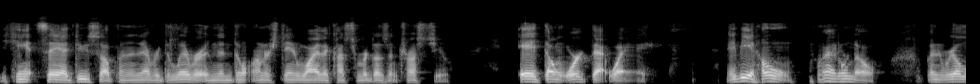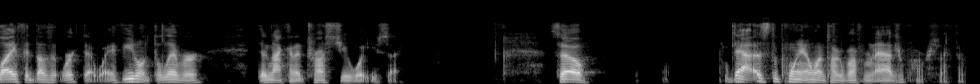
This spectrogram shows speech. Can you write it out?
You can't say I do something and never deliver and then don't understand why the customer doesn't trust you. It don't work that way. Maybe at home, I don't know. But in real life, it doesn't work that way. If you don't deliver, they're not going to trust you what you say. So that is the point I want to talk about from an agile perspective.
